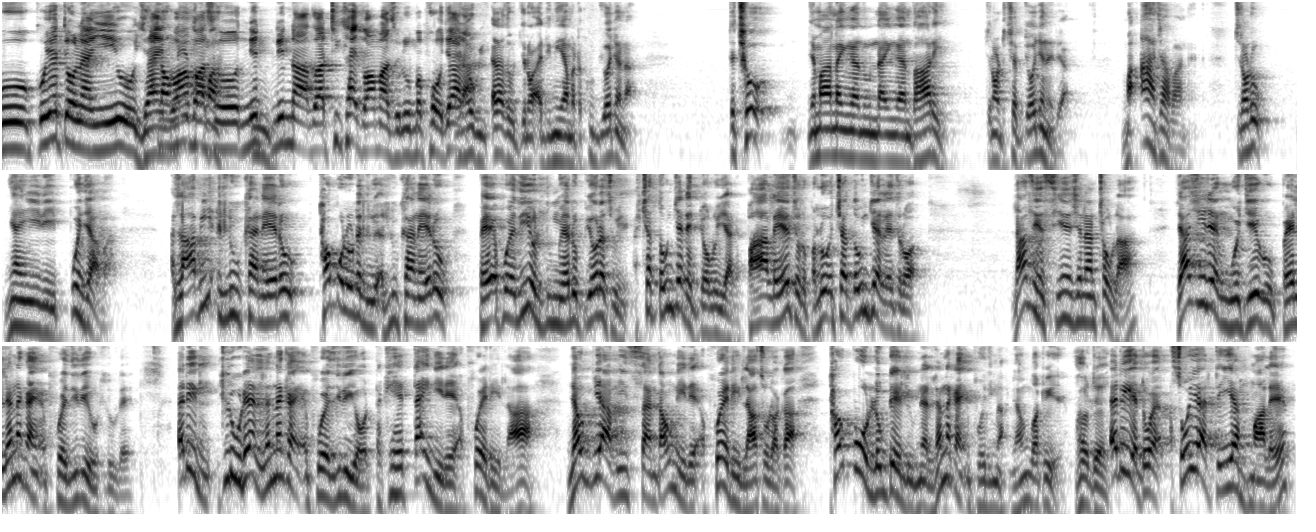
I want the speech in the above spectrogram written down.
ကိုကိုရဲ့တော်လန်ကြီးကိုရိုင်သွားမှဆိုနစ်နစ်နာသွားထိခိုက်သွားမှဆိုလို့မဖော်ကြတာဟုတ်ပြီအဲ့ဒါဆိုကျွန်တော်အဒီနေရာမှာတစ်ခုပြောချင်တာတချို့မြန်မာနိုင်ငံသူနိုင်ငံသားတွေကျွန်တော်တစ်ချက်ပြောချင်တယ်ဗျမအားကြပါနဲ့ကျွန်တော်တို့ညံရည်တွေပွင့်ကြပါအလားပြီးအလူခံတယ်တို့ထောက်ပို့လို့တဲ့လူတွေအလူခံတယ်တို့ဘယ်အဖွဲ့အစည်းကိုလူငယ်တို့ပြောရဆိုရင်အချက်၃ချက်နဲ့ပြောလို့ရတယ်ဘာလဲဆိုတော့ဘလို့အချက်၃ချက်လဲဆိုတော့လစဉ်စီးရင်ရှင်းတန်းထုတ်လာ ရရှိတဲ့ငွေကြေးကိုဘယ်လက်နက်ကင်အဖွဲ့အစည်းတွေကိုလှူလဲအဲ့ဒီလှူတဲ့လက်နက်ကင်အဖွဲ့အစည်းတွေရောတကယ်တိုက်နေတဲ့အဖွဲ့တွေလားမြောက်ပြပြီးစံတောင်းနေတဲ့အဖွဲ့တွေလားဆိုတာကထောက်ပို့လုပ်တဲ့လူနဲ့လက်နက်ကင်အဖွဲ့အစည်းမှာအများကြီးသွားတွေ့တယ်ဟုတ်တယ်အဲ့ဒီအတွက်အစိုးရတရက်မှာလည်း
